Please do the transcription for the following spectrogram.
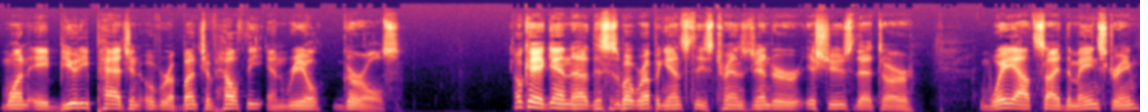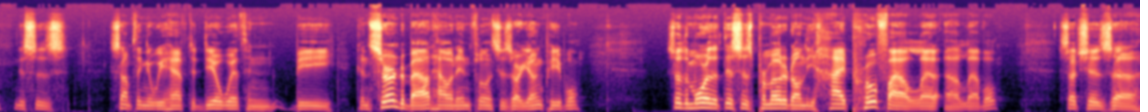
won a beauty pageant over a bunch of healthy and real girls. Okay, again, uh, this is what we're up against these transgender issues that are way outside the mainstream. This is something that we have to deal with and be concerned about how it influences our young people. So, the more that this is promoted on the high profile le- uh, level, such as uh,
